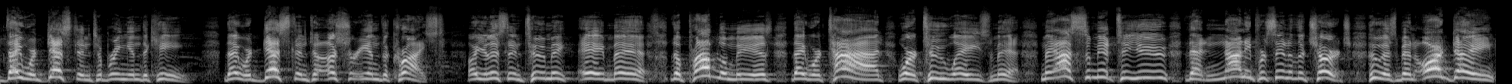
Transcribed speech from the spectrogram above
They were destined to bring in the king. They were destined to usher in the Christ. Are you listening to me? Amen. The problem is they were tied where two ways met. May I submit to you that 90% of the church who has been ordained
